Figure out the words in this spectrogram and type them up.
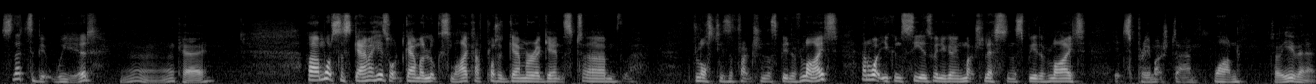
So that's a bit weird. Hmm, okay. Um, what's this gamma? Here's what gamma looks like. I've plotted gamma against um, velocity as a function of the speed of light. And what you can see is when you're going much less than the speed of light, it's pretty much down 1. So even at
